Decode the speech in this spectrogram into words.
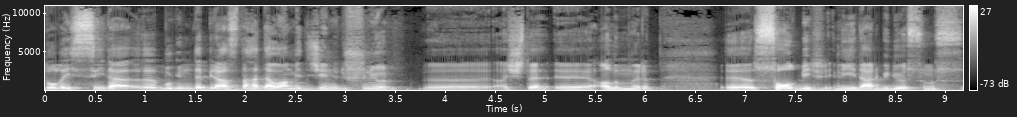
dolayısıyla e, bugün de biraz daha devam edeceğini düşünüyorum işte alımların. Sol bir lider biliyorsunuz.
